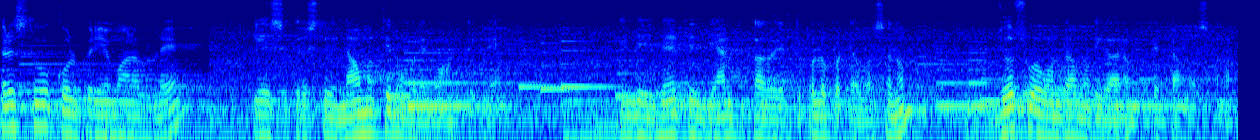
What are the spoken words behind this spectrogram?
கிறிஸ்துவுக்குள் பிரியமானவர்களே இயேசு கிறிஸ்துவின் நாமத்தில் உங்களை வாழ்த்துகிறேன். இன்றைய தினத்தின் தியானத்துக்காக எடுத்துக்கொள்ளப்பட்ட வசனம் ஜோசுவா ஒன்றாம் அதிகாரம் எட்டாம் வசனம்.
